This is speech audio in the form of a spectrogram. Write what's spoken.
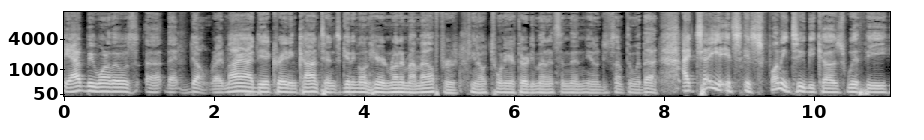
yeah, I'd be one of those uh, that don't. Right, my idea of creating content is getting on here and running my mouth for you know twenty or thirty minutes, and then you know do something with that. I tell you, it's it's funny too because with the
